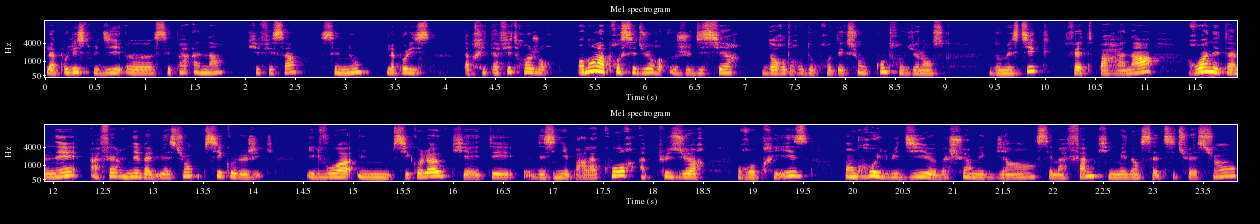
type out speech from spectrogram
La police lui dit euh, c'est pas Anna qui fait ça, c'est nous, la police. T'as pris ta fille trois jours. Pendant la procédure judiciaire d'ordre de protection contre violence domestique faite par Anna, Rowan est amené à faire une évaluation psychologique. Il voit une psychologue qui a été désignée par la cour à plusieurs reprises. En gros, il lui dit euh, bah, Je suis un mec bien, c'est ma femme qui me met dans cette situation.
